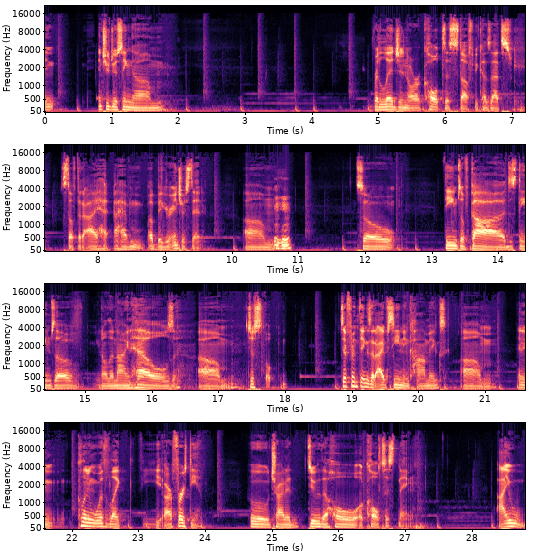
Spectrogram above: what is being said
in, introducing um, religion or occultist stuff because that's stuff that I ha- I have a bigger interest in. Um, mm-hmm. So themes of gods, themes of you know, the Nine Hells, um, just different things that I've seen in comics, um, and including with like the our first DM who tried to do the whole occultist thing. I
